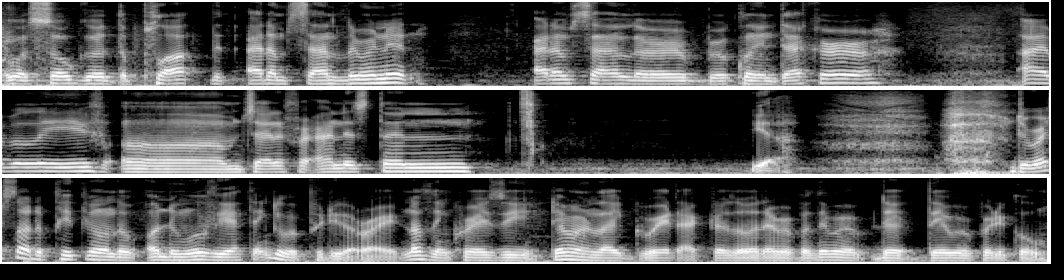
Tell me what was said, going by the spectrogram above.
it was so good. The plot with Adam Sandler in it, Adam Sandler, Brooklyn Decker, I believe, um, Jennifer Aniston. Yeah. The rest of the people on the on the movie, I think they were pretty alright. Nothing crazy. They weren't like great actors or whatever, but they were they, they were pretty cool.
